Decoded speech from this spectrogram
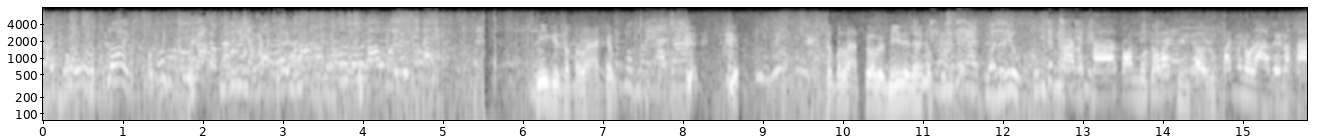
เลยคืออย่างนั้นเลยมั้งป้าป่วยอยู่ที่ไหนนี่คือสัตว์ประหลาดครับลูกไม่อาจารย์สัตว์ประหลาดตัวแบบนี้เลยนะครับคือจะแอบสวนเร็วที่จะมีค่ะนะคะ ตอนนี้ก็มาถึงเอ่อรูปปั้นมโนราเลยนะคะ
